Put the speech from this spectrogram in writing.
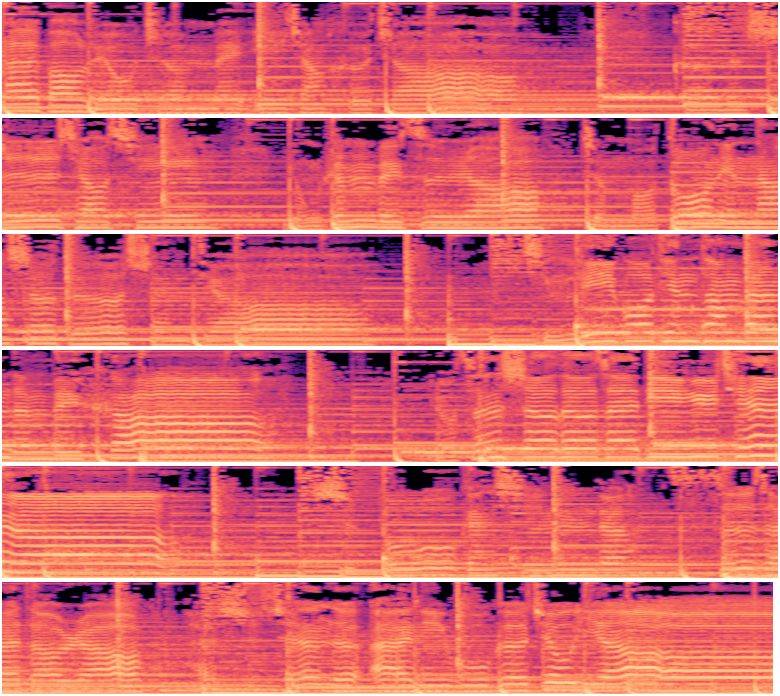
还保留着每一张合照，可能是矫情。庸人被滋扰，年哪舍得删掉？经历过天堂般的美好，又怎舍得在地狱煎熬？是不甘心的自私在叨扰，还是真的爱你无可救药？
